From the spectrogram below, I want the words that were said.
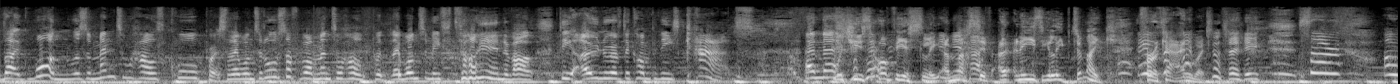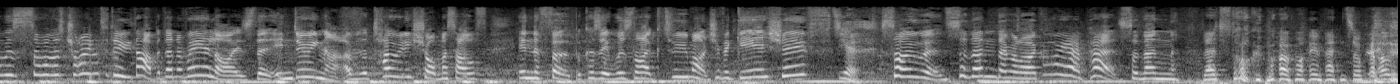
like one was a mental health corporate, so they wanted all stuff about mental health, but they wanted me to tie in about the owner of the company's cat, and then Which is obviously a Yeah. massive, an easy leap to make for a cat, anyway. So I was so I was trying to do that, but then I realised that in doing that, I was totally shot myself in the foot because it was like too much of a gear shift. Yeah. So so then they were like, oh yeah, pets, and then let's talk about my mental health,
